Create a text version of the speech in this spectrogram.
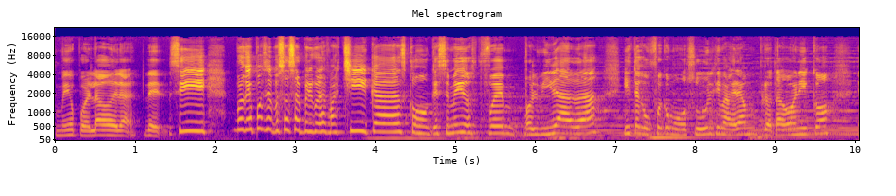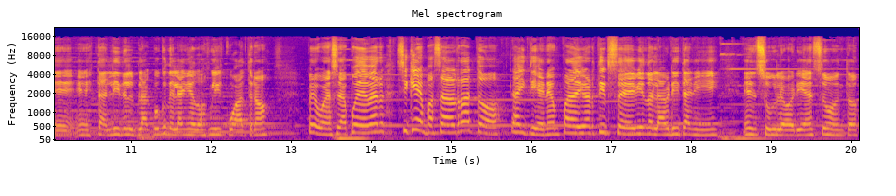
medio por el lado de la... De, sí, porque después empezó a hacer películas más chicas, como que se medio fue olvidada, y esta fue como su última gran protagónico eh, en esta Little Black Book del año 2004. Pero bueno, se la puede ver. Si quieren pasar el rato, ahí tienen, para divertirse viendo la Brittany en su gloria, en su momento.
